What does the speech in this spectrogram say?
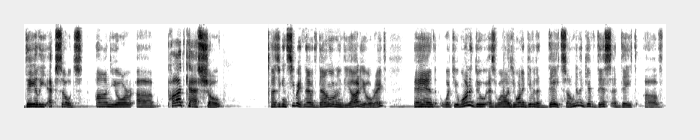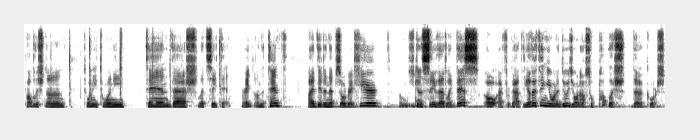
daily episodes on your uh, podcast show. As you can see right now it's downloading the audio right and what you want to do as well is you want to give it a date. So I'm going to give this a date of published on 2020 10 dash let's say 10 right? On the 10th I did an episode right here. I'm just going to save that like this. Oh I forgot. The other thing you want to do is you want to also publish the course.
